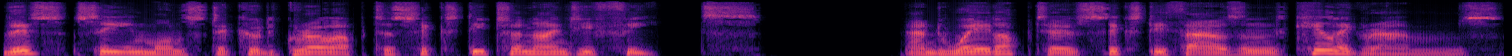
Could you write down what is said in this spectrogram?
This sea monster could grow up to 60 to 90 feet and weighed up to 60,000 kilograms.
